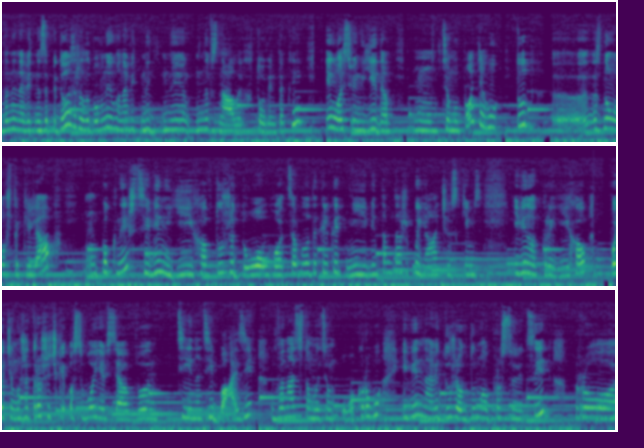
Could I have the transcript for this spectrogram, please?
вони навіть не запідозрили, бо вони його навіть не не, не взнали, хто він такий. І ось він їде в цьому потягу. Тут е, знову ж таки ляп. По книжці він їхав дуже довго. Це було декілька днів. Він там навіть боячив з кимсь. І він от приїхав. Потім уже трошечки освоївся в цій на цій базі, в 12-му цьому округу і він навіть дуже вдумав про суїцид, про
